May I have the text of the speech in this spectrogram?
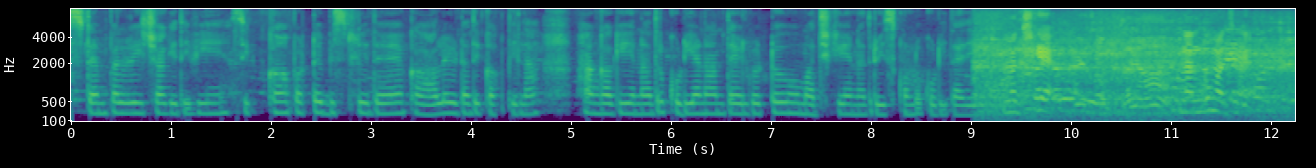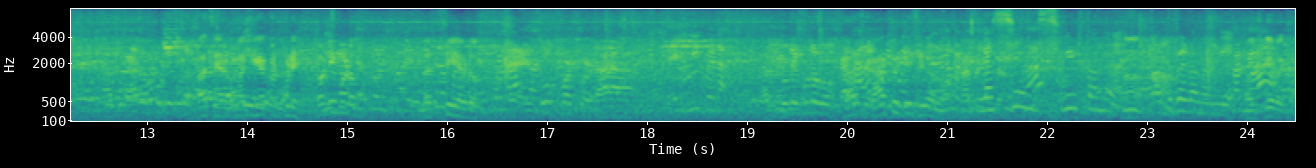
ಈಗ ಟೆಂಪಲ್ ರೀಚ್ ಆಗಿದ್ದೀವಿ. ಸಿಕ್ಕಾಪಟ್ಟೆ ಬಿಸಿಲಿದೆ ಕಾಲೇ ಇಡೋದಕ್ಕಾಗ್ತಿಲ್ಲ. ಹಾಗಾಗಿ ಏನಾದರೂ ಕುಡಿಯೋಣ ಅಂತ ಹೇಳ್ಬಿಟ್ಟು ಮಜ್ಜಿಗೆ ಏನಾದರೂ ಇಸ್ಕೊಂಡು ಕುಡಿತಾ ಇದ್ದೀವಿ ಮಜ್ಜಿಗೆ. ನನಗೂ ಮಜ್ಜಿಗೆ. ಕೊಟ್ಬಿಡಿ. ಲಸ್ಸಿ ಎರಡು. ಲಸ್ಸಿ ಸ್ವೀಟ್ ತಾನೆ. ಅದು ಬೇಡ ನನಗೆ ಮಜ್ಜಿಗೆ ಬೇಕಾ?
